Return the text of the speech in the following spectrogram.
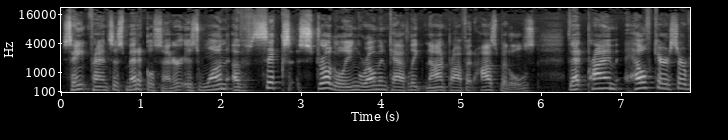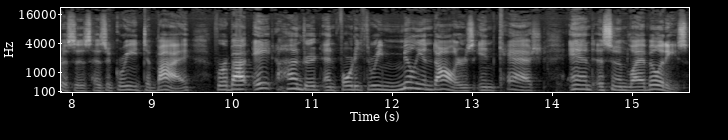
St. Francis Medical Center is one of six struggling Roman Catholic nonprofit hospitals that Prime Healthcare Services has agreed to buy for about $843 million in cash and assumed liabilities.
